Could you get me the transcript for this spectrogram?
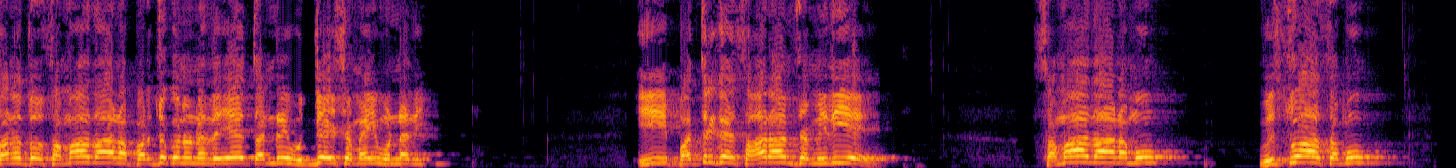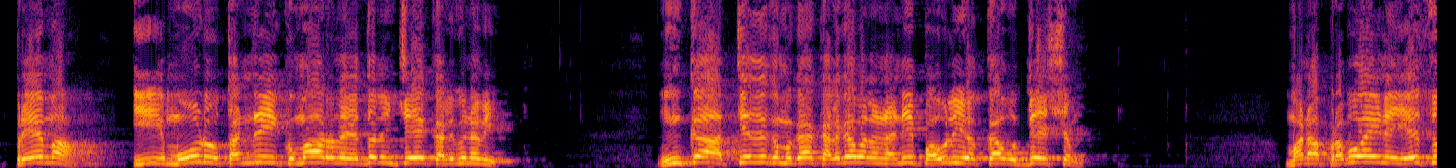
తనతో సమాధాన పరుచుకున్నదే తండ్రి ఉద్దేశమై ఉన్నది. ఈ పత్రిక సారాంశం ఇదియే. సమాధానము విశ్వాసము ప్రేమ ఈ మూడు తండ్రి కుమారుల యుద్ధ నుంచే కలిగినవి. ఇంకా అత్యధికముగా కలగవలనని పౌలు యొక్క ఉద్దేశం. మన ప్రభు అయిన యేసు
